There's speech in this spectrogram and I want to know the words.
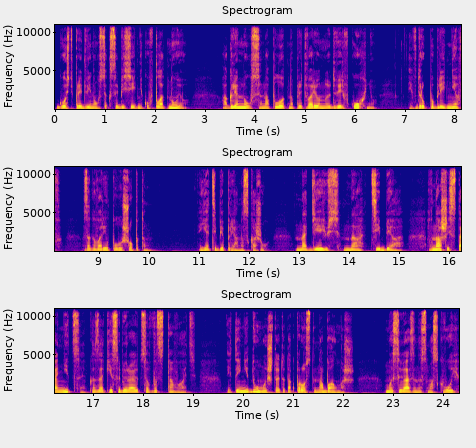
Гость придвинулся к собеседнику вплотную, оглянулся на плотно притворенную дверь в кухню и, вдруг побледнев, заговорил полушепотом. «Я тебе прямо скажу. Надеюсь на тебя. В нашей станице казаки собираются восставать. И ты не думай, что это так просто, Набалмаш. Мы связаны с Москвой,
